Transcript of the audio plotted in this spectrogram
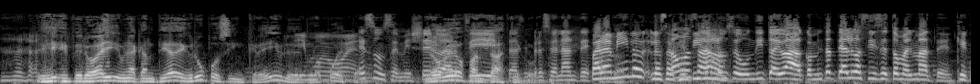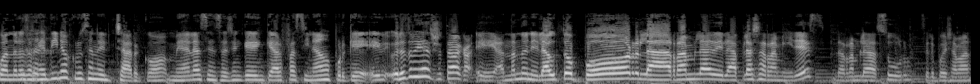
Y- pero hay una cantidad de grupos increíbles de propuestas. bueno. Es un semillero Lo de veo artistas, fantástico. impresionante. Para mí lo- los Vamos a darle un segundito, ahí va, comentate algo así se toma el mate. que cuando los argentinos cruzan el charco, me da la sensación que deben quedar fascinados porque el, el otro día yo estaba eh, andando en el auto por la rambla de la Playa Ramírez, la rambla sur, se le puede llamar,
